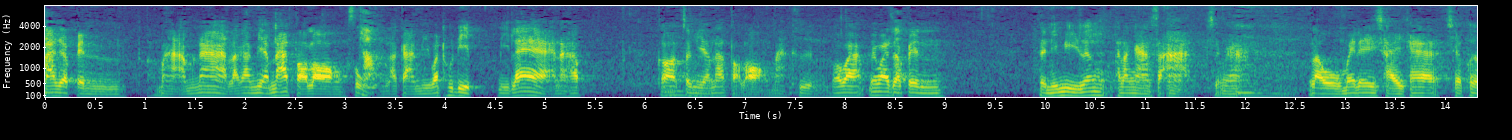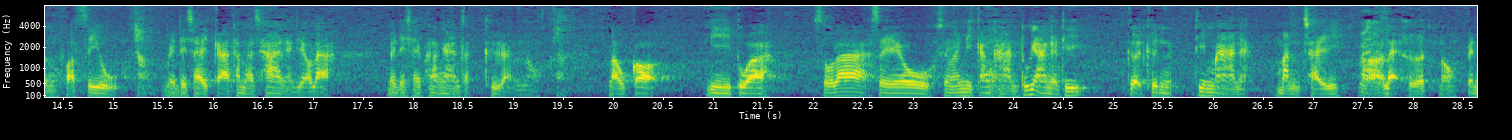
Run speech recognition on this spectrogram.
น่าจะเป็นมหาอำนาจและการมีอำนาจต่อรองสูครังบและการมีวัตถุดิบมีแร่นะครับ ก็จะมีอำนาจต่อรองมากขึ้น เพราะว่าไม่ว่าจะเป็นเดี๋ยวนี้มีเรื่องพลังงานสะอาดใช่ไหมฮะเราไม่ได้ใช้แค่เชื้อเพลิงฟอสซิลครับไม่ได้ใช้ก๊าซธรรมชาติอย่างเดียวละ ไม่ได้ใช้พลังงานจากเขื่อนเนาะครับเราก็มีตัวโซลาร์เซลล์ใช่ไหมมีกังหันทุกอย่างเนี่ยที่เกิดขึ้นที่มาเนี่ยมันใช้เอ่อแร่เอิร์ธเนาะเป็น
